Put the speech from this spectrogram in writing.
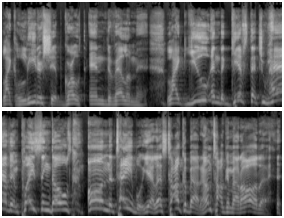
like leadership growth and development, like you and the gifts that you have and placing those on the table. Yeah, let's talk about it. I'm talking about all that.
